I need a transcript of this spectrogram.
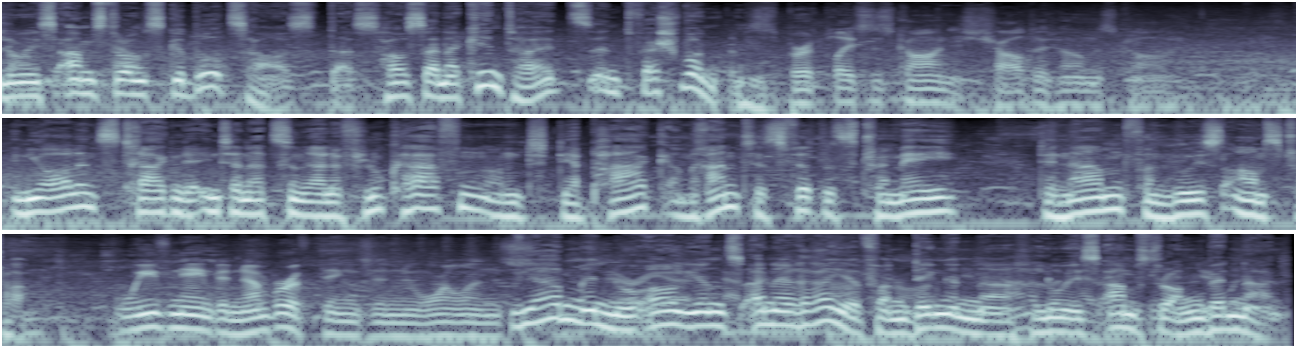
Louis Armstrongs Geburtshaus, das Haus seiner Kindheit, sind verschwunden. In New Orleans tragen der internationale Flughafen und der Park am Rand des Viertels Tremay den Namen von Louis Armstrong. Wir haben in New Orleans eine Reihe von Dingen nach Louis Armstrong benannt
